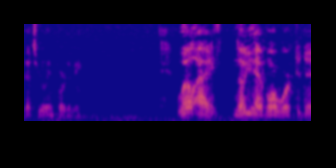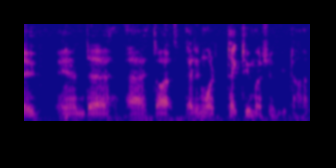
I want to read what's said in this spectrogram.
that's really important to me. Well, I know you have more work to do, and uh, I thought I didn't want to take too much of your time.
